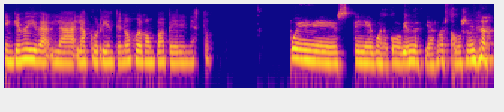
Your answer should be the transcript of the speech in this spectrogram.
¿En qué medida la, la corriente ¿no? juega un papel en esto? Pues, eh, bueno, como bien decías, ¿no? estamos en, una,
